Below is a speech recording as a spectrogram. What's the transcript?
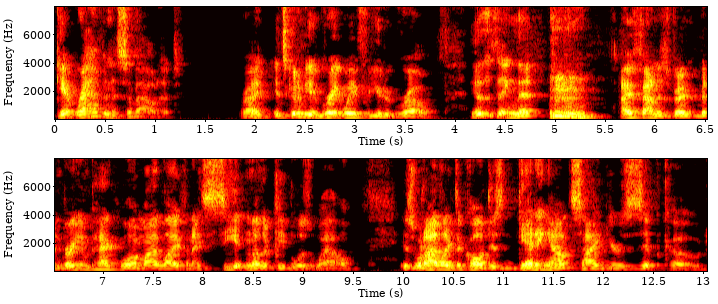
get ravenous about it. Right? It's going to be a great way for you to grow. The other thing that I found has been, very impactful on my life, and I see it in other people as well, is what I like to call just getting outside your zip code.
